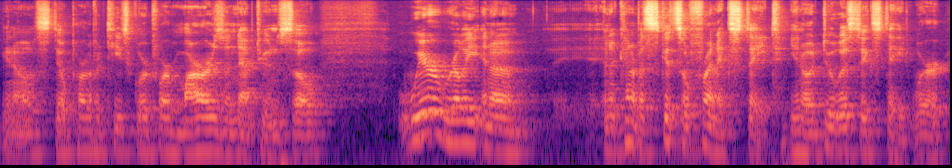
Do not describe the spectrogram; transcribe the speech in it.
you know, still part of a T square to our Mars and Neptune. So we're really in a in a kind of a schizophrenic state, you know, a dualistic state where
